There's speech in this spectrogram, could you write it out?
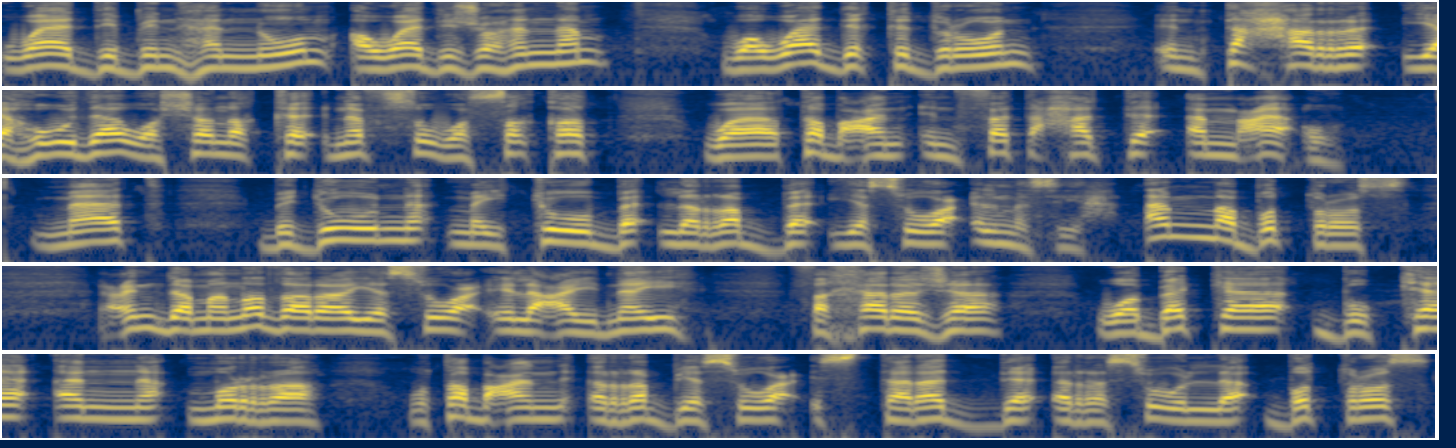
وادي بن هنوم أو وادي جهنم ووادي قدرون. انتحر يهوذا وشنق نفسه وسقط وطبعا انفتحت أمعاؤه. مات بدون ما يتوب للرب يسوع المسيح. أما بطرس عندما نظر يسوع إلى عينيه فخرج وبكى بكاء مرة وطبعا الرب يسوع استرد الرسول بطرس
